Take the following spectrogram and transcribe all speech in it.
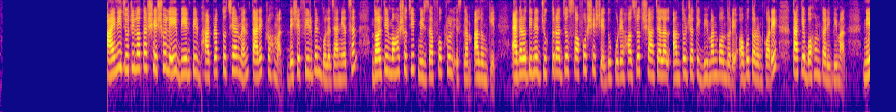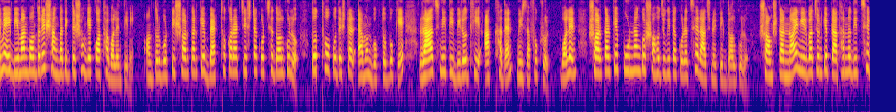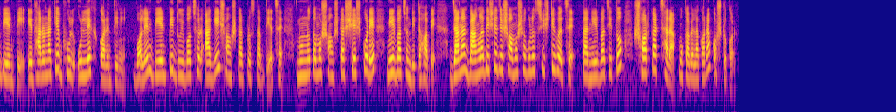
আইনি জটিলতা শেষ হলেই বিএনপির ভারপ্রাপ্ত চেয়ারম্যান তারেক রহমান দেশে ফিরবেন বলে জানিয়েছেন দলটির মহাসচিব মির্জা ফখরুল ইসলাম আলমগীর। এগারো দিনের যুক্তরাজ্য সফর শেষে দুপুরে হজরত শাহজালাল আন্তর্জাতিক বিমানবন্দরে অবতরণ করে তাকে বহনকারী বিমান। নেমেই বিমানবন্দরে সাংবাদিকদের সঙ্গে কথা বলেন তিনি। অন্তর্বর্তী সরকারকে ব্যর্থ করার চেষ্টা করছে দলগুলো, তথ্য উপদেষ্টার এমন বক্তব্যকে রাজনীতি বিরোধী আখ্যা দেন মির্জা ফখরুল। বলেন, সরকারকে পূর্ণাঙ্গ সহযোগিতা করেছে রাজনৈতিক দলগুলো। সংস্কার নয়, নির্বাচনকে প্রাধান্য দিচ্ছে বিএনপি। এ ধারণাকে ভুল উল্লেখ করেন তিনি। বলেন, বিএনপি দুই বছর আগেই সংস্কার প্রস্তাব দিয়েছে। ন্যূনতম সংস্কার শেষ করে নির্বাচন দিতে হবে। জানান, বাংলাদেশে যে সমস্যাগুলো সৃষ্টি হয়েছে, তা নির্বাচিত সরকার ছাড়া মোকাবেলা করা কষ্টকর।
